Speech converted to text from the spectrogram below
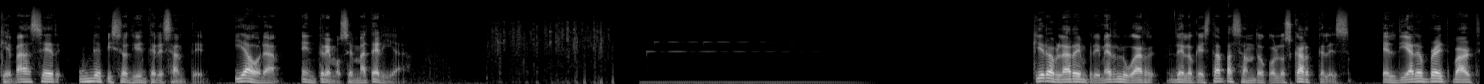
que va a ser un episodio interesante. Y ahora, entremos en materia. Quiero hablar en primer lugar de lo que está pasando con los cárteles. El diario Breitbart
